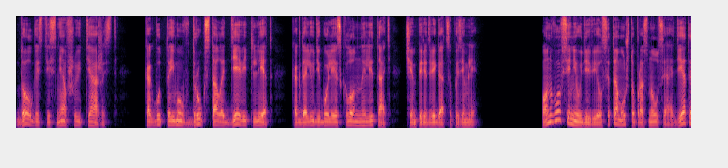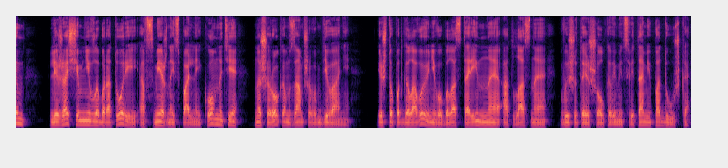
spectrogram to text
долго стеснявшую тяжесть, как будто ему вдруг стало девять лет, когда люди более склонны летать, чем передвигаться по земле. Он вовсе не удивился тому, что проснулся одетым, лежащим не в лаборатории, а в смежной спальной комнате на широком замшевом диване, и что под головой у него была старинная атласная вышитая шелковыми цветами подушка,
